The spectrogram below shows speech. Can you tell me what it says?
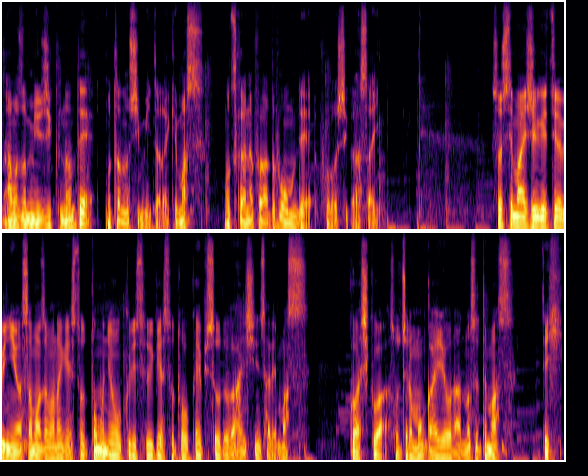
Amazon Music などでお楽しみいただけます。お使いのプラットフォームでフォローしてください。そして毎週月曜日には様々なゲストと共にお送りするゲストトークエピソードが配信されます。詳しくはそちらも概要欄載せてます。ぜひ、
